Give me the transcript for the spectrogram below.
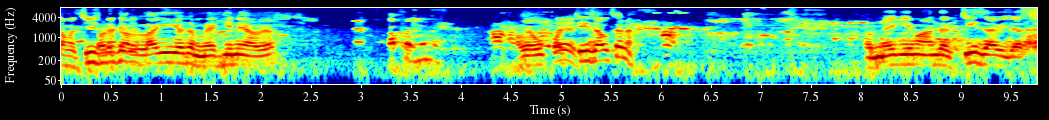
આમાં ચીઝ નાખી લાગી ગયો છે મેગી ને હવે. હવે ઉપર ચીઝ આવશે ને? મેગીમાં અંદર ચીઝ આવી જશે.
